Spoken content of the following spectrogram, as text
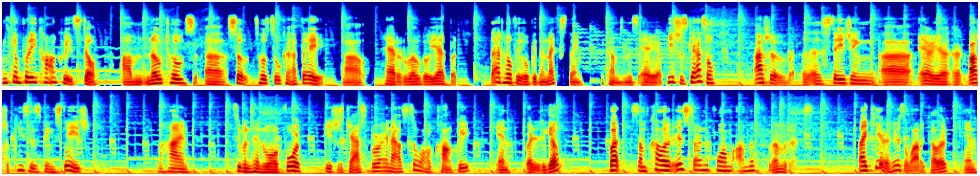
looking pretty concrete still. Um, no Toad's, uh, so Toadstool Cafe uh, had a logo yet, but that hopefully will be the next thing that comes in this area. Peach's Castle, lots of uh, staging uh, area, lots of pieces being staged behind Super Nintendo World 4 Peach's Castle, but right now it's still all concrete and ready to go. But some color is starting to form on the perimeters. Like here, here's a lot of color, and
